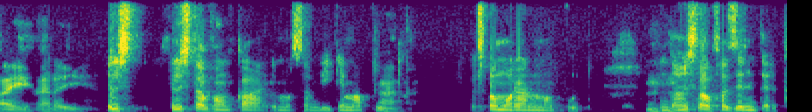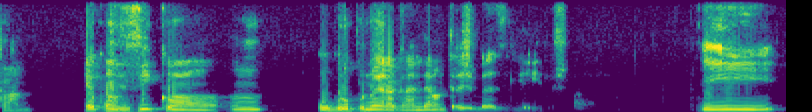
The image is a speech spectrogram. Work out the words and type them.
aí, era aí? Eles, eles estavam cá em Moçambique, em Maputo. Ah. Eu estou morando em Maputo. Uhum. Então, eles estavam fazendo intercâmbio. Eu convivi com um. O grupo não era grande, eram três brasileiros. E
